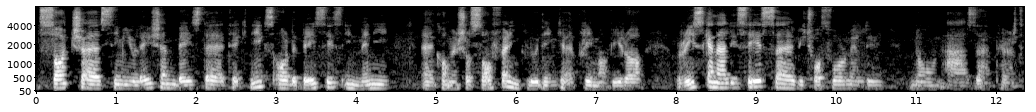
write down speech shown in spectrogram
such simulation-based techniques are the basis in many commercial software, including Primavera risk analysis, which was formerly known as PERT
